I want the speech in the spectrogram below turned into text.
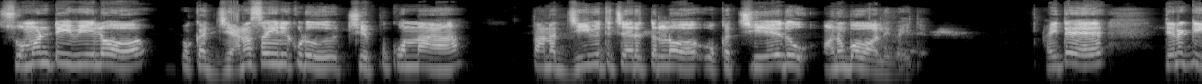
సుమన్ టీవీలో ఒక జన సైనికుడు చెప్పుకున్న తన జీవిత చరిత్రలో ఒక చేదు అనుభవాలు ఇవైతే. అయితే తినకి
